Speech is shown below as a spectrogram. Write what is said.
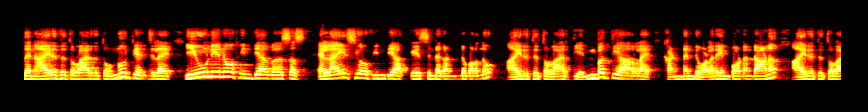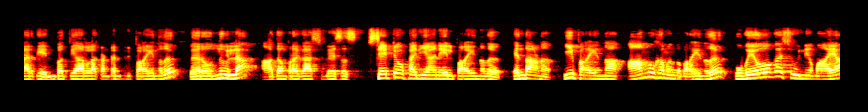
ദെൻ ആയിരത്തി തൊള്ളായിരത്തി തൊണ്ണൂറ്റി അഞ്ചിലെ union of India versus L I C of India കേസിന്റെ കണ്ടന്റ് പറഞ്ഞു. ആയിരത്തി തൊള്ളായിരത്തി എൺപത്തി ആറിലെ കണ്ടന്റ് വളരെ ഇമ്പോർട്ടന്റ് ആണ്. ആയിരത്തി തൊള്ളായിരത്തി എൺപത്തി ആറിലെ കണ്ടന്റിൽ പറയുന്നത് വേറെ ഒന്നുമില്ല. Adam Prakash versus state of ഹരിയാനയിൽ പറയുന്നത് എന്താണ്? ഈ പറയുന്ന ആമുഖം എന്ന് പറയുന്നത് ഉപയോഗശൂന്യമായ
